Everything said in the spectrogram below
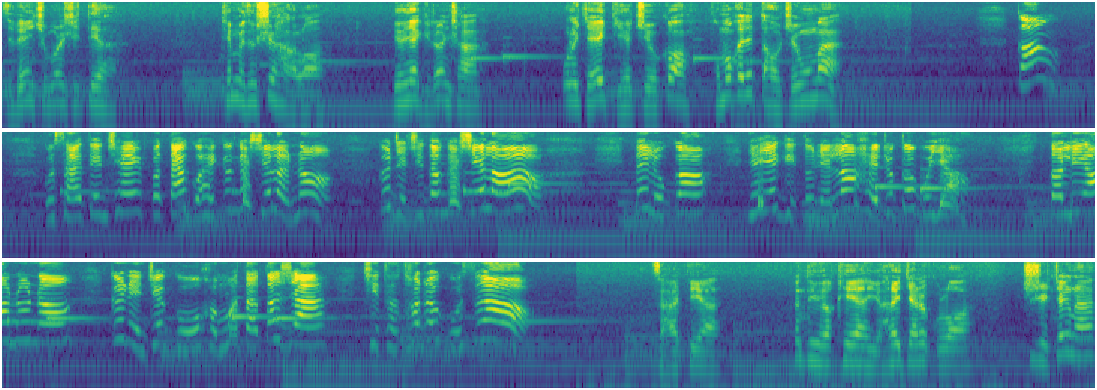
chỉ nên chúng mới chỉ tia. Thế mình thôi sẽ hảo lo? Yêu ya kỳ đơn cha. Ô lê chạy kỳ chiều co. Không có cái tàu chiều mà. Con cô sai tiền chơi bà ta cô hay con cái xe là nó con chỉ chỉ tao cái xe là đây lúc con ya ya kỳ tôi này lo hay cho con bây giờ tao li ăn nó cái này chơi cô không muốn tao tao ra. Chỉ thật thật đâu cô sao giá tia nên thì kia giờ hay chạy được của lo chỉ chuyện chắc nè.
